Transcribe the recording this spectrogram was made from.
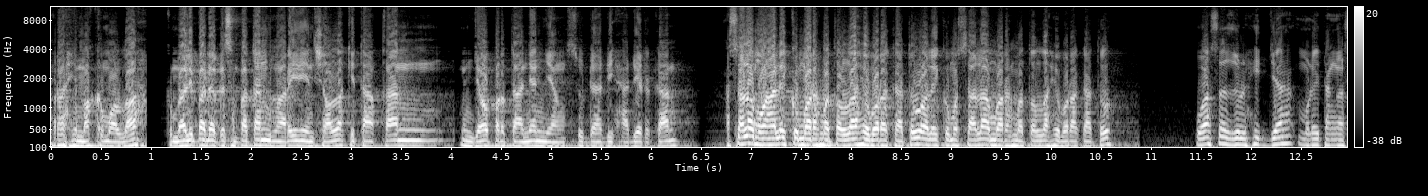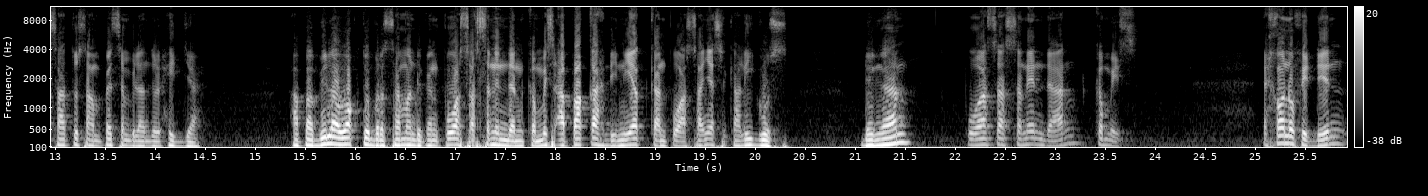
rahimakumullah. Kembali pada kesempatan hari ini insyaallah kita akan menjawab pertanyaan yang sudah dihadirkan. Assalamualaikum warahmatullahi wabarakatuh. Waalaikumsalam warahmatullahi wabarakatuh. Puasa Zulhijjah mulai tanggal 1 sampai 9 Zulhijjah. Apabila waktu bersama dengan puasa Senin dan Kamis, apakah diniatkan puasanya sekaligus dengan puasa Senin dan Kamis? Ikhwanuddin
